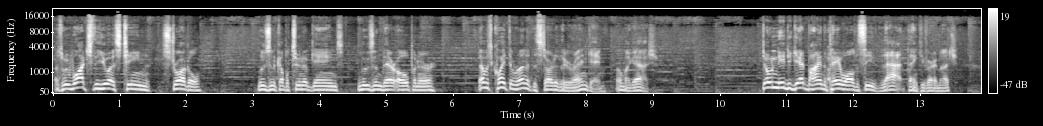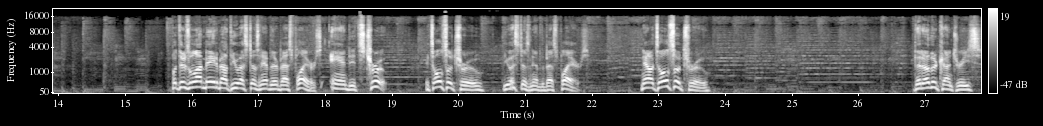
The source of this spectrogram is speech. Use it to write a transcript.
As we watch the U.S. team struggle, losing a couple tune-up games, losing their opener, that was quite the run at the start of the Iran game. Oh my gosh. Don't need to get behind the paywall to see that. Thank you very much. But there's a lot made about the U.S. doesn't have their best players, and it's true. It's also true the U.S. doesn't have the best players. Now, it's also true that other countries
